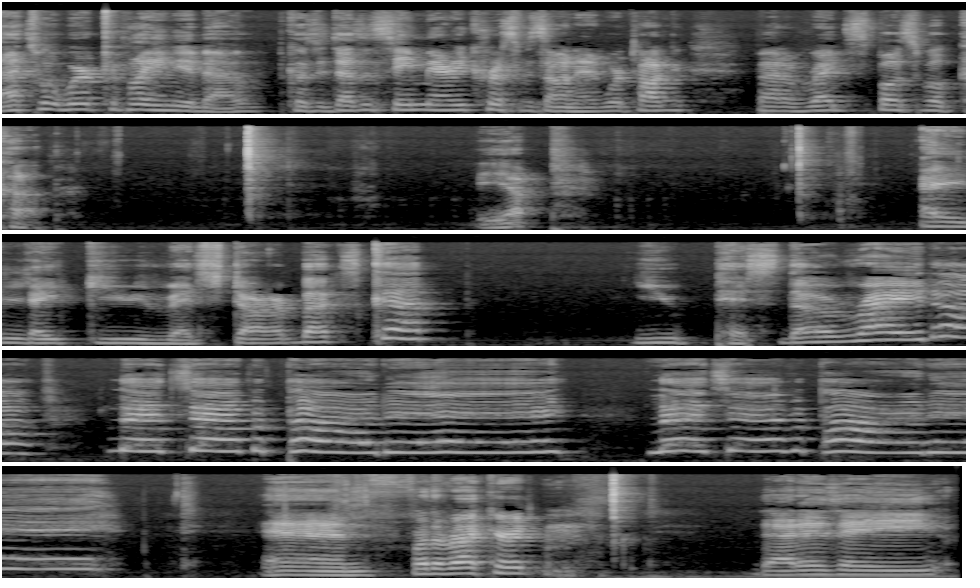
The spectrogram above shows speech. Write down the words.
That's what we're complaining about because it doesn't say Merry Christmas on it. We're talking about a red disposable cup. Yep. I like you, red Starbucks cup. You piss the right off. Let's have a party. Let's have a party. And for the record, that is a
